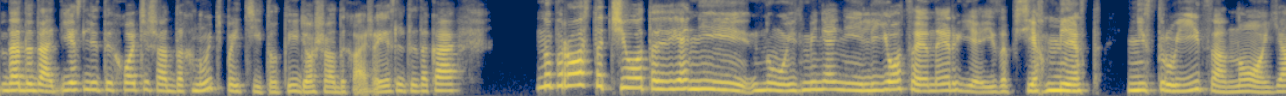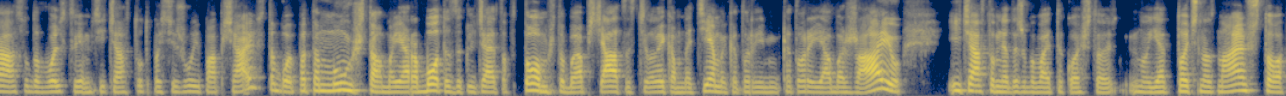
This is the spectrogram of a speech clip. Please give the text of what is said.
Да-да-да. Если ты хочешь отдохнуть, пойти, то ты идешь и отдыхаешь. А если ты такая, ну просто что-то я не, ну, из меня не льется энергия изо всех мест, не струится, но я с удовольствием сейчас тут посижу и пообщаюсь с тобой, потому что моя работа заключается в том, чтобы общаться с человеком на темы, которые, которые я обожаю. И часто у меня даже бывает такое, что ну, я точно знаю, что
